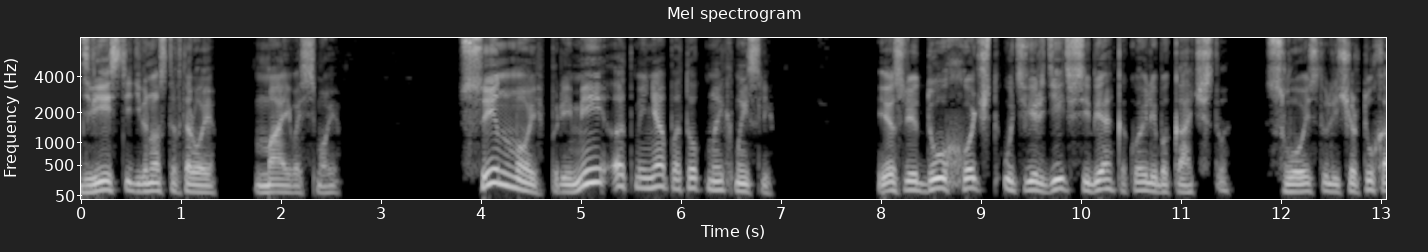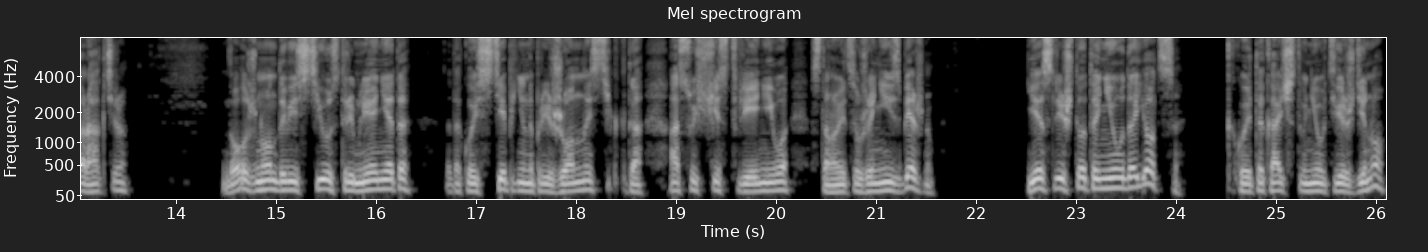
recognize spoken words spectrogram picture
292. Май 8. Сын мой, прими от меня поток моих мыслей. Если дух хочет утвердить в себе какое-либо качество, свойство или черту характера, должен он довести устремление это до такой степени напряженности, когда осуществление его становится уже неизбежным. Если что-то не удается, какое-то качество не утверждено,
